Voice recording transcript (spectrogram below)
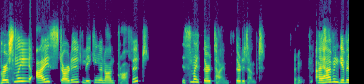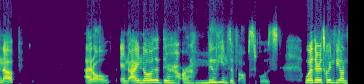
personally I started making a nonprofit. This is my third time, third attempt. Okay. I haven't given up at all. And I know that there are millions of obstacles, whether it's going to be on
